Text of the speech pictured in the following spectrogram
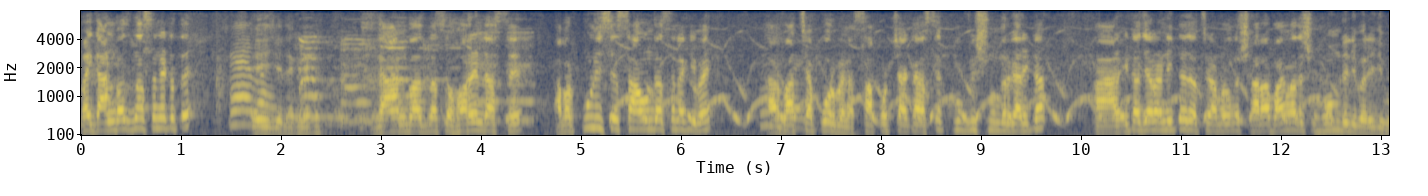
ভাই গান বাজনা আছে না এটাতে? হ্যাঁ এই যে দেখেন গান বাজনা আছে হরেন্ড আছে আবার পুলিশের সাউন্ড আছে নাকি ভাই? আর বাচ্চা পড়বে না সাপোর্ট চাকা আছে খুবই সুন্দর গাড়িটা। আর এটা যারা নিতে যাচ্ছে আমরা কিন্তু সারা বাংলাদেশে হোম ডেলিভারি দিব।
